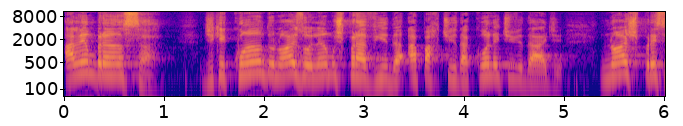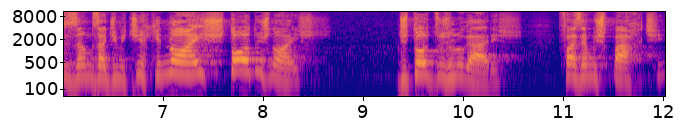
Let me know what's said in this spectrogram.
A lembrança de que quando nós olhamos para a vida a partir da coletividade, nós precisamos admitir que nós, todos nós, de todos os lugares, fazemos parte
